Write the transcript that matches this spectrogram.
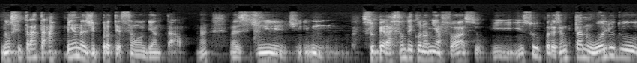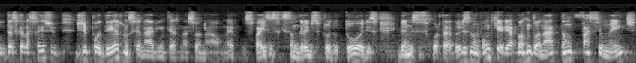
não se trata apenas de proteção ambiental, né, mas de, de, superação da economia fóssil. E isso, por exemplo, está no olho do, das relações de, de, poder no cenário internacional. Né? Os países que são grandes produtores, grandes exportadores, não vão querer abandonar tão facilmente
